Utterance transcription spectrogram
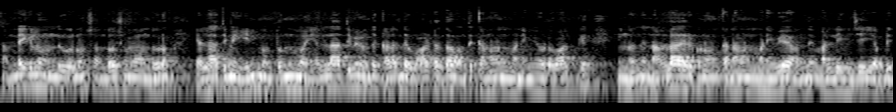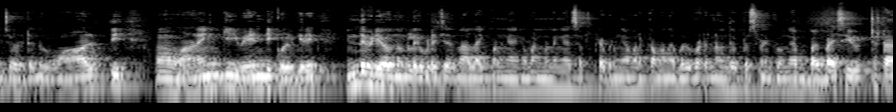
சண்டைகளும் வந்து வரும் சந்தோஷமாக வந்து வரும். எல்லாத்தையுமே இன்பம் துன்பம் எல்லாத்தையுமே வந்து கலந்து வாழ்கிறது தான் வந்து கணவன் மனைவியோட வாழ்க்கை. நீங்கள் வந்து நல்லா இருக்கணும் கணவன் மனைவியாக வந்து மல்லி விஜய் அப்படின்னு சொல்லிட்டு வந்து வாழ்த்தி வணங்கி வேண்டிக் கொள்கிறேன். இந்த வீடியோ வந்து உங்களுக்கு பிடிச்சிருந்தால் லைக் பண்ணுங்கள் கமெண்ட் பண்ணுங்கள் சப்ஸ்கிரைப் பண்ணுங்கள் மறக்காமல் அந்த பெல் பட்டனை வந்து ப்ரெஸ் பண்ணிக்கோங்க. Bye bye see you tata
